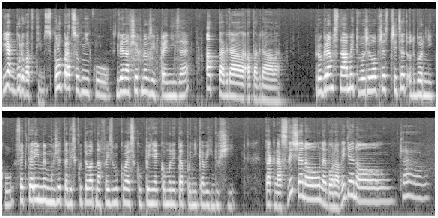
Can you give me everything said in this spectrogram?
jak budovat tým spolupracovníků, kde na všechno vzít peníze a tak dále a tak dále. Program s námi tvořilo přes 30 odborníků, se kterými můžete diskutovat na facebookové skupině Komunita podnikavých duší. Tak naslyšenou nebo na viděnou. Ciao.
